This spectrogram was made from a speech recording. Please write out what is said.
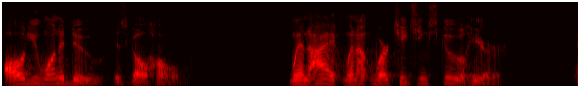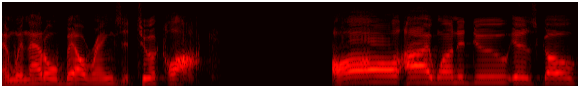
all you want to do is go home. When I when I, we're teaching school here, and when that old bell rings at two o'clock, all I want to do is go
